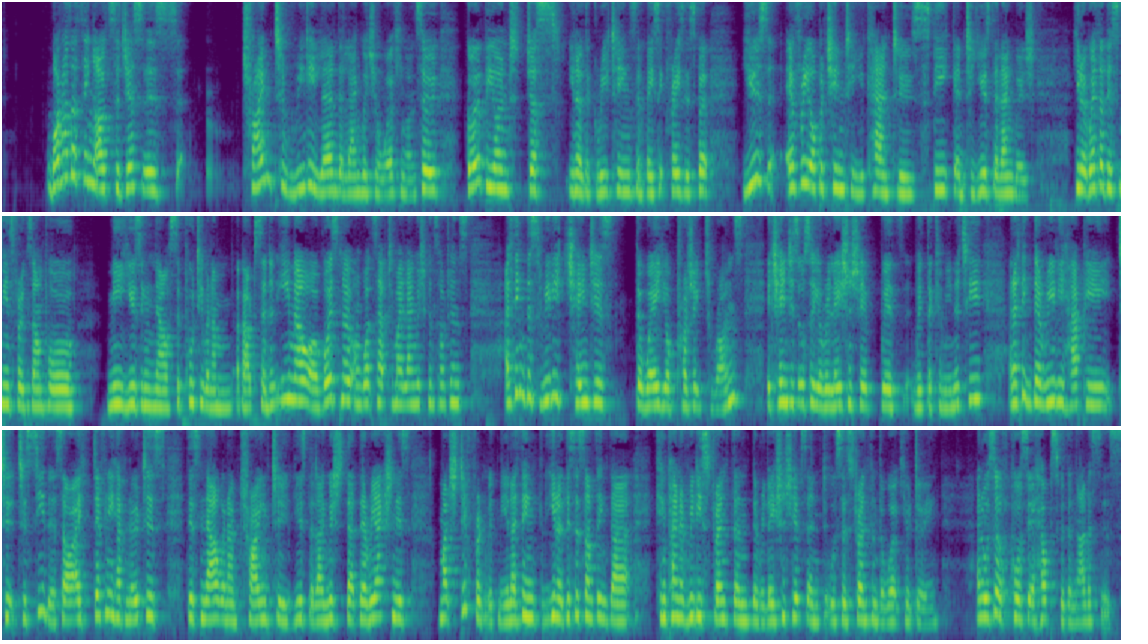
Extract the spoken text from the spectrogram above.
One other thing I would suggest is trying to really learn the language you're working on. So go beyond just, you know, the greetings and basic phrases, but use every opportunity you can to speak and to use the language. You know, whether this means, for example, me using now Sephuthi when I'm about to send an email or a voice note on WhatsApp to my language consultants. I think this really changes the way your project runs. It changes also your relationship with, with the community. And I think they're really happy to, to see this. So I definitely have noticed this now when I'm trying to use the language that their reaction is much different with me. And I think, you know, this is something that can kind of really strengthen the relationships and also strengthen the work you're doing. And also, of course, it helps with analysis.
